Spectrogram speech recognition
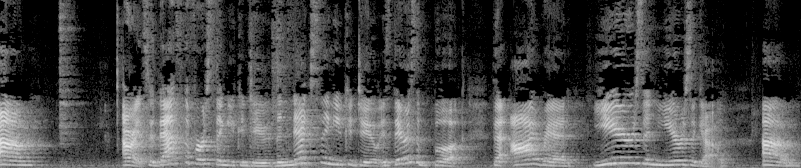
Um, all right, so that's the first thing you can do. The next thing you can do is there's a book that I read years and years ago. Um,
